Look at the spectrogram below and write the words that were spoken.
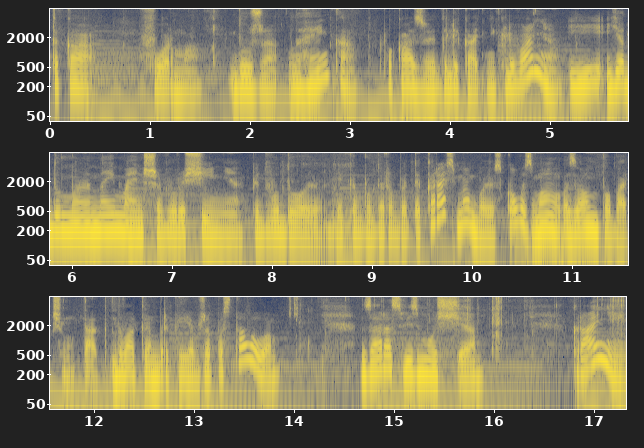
Така форма дуже легенька, показує делікатні клювання, і я думаю, найменше ворушіння під водою, яке буде робити карась, ми обов'язково з вами побачимо. Так, два кембрики я вже поставила. Зараз візьму ще крайній,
